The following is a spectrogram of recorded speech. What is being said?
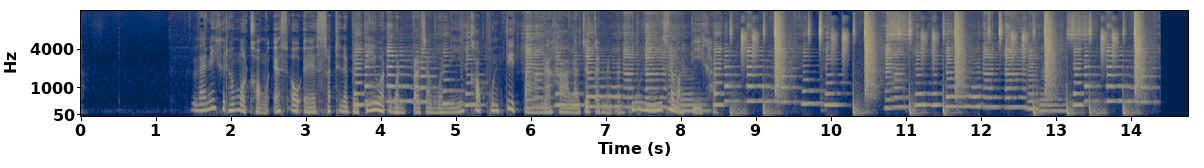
และนี่คือทั้งหมดของ SOS Sustainability วันวันประจำวันนี้ ขอบคุณติดตามนะคะ แล้วเจอกันใหม่วันพรุ่งนี้ สวัสดีค่ะ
